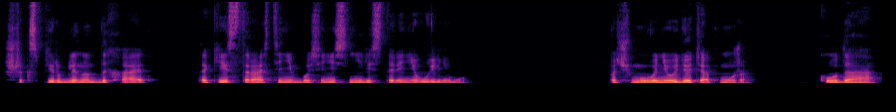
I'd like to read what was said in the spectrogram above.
Шекспир, блин, отдыхает. Такие страсти, небось, и не снились старине Уильяму. Почему вы не уйдете от мужа? Куда?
